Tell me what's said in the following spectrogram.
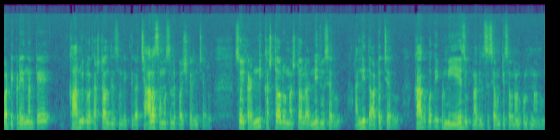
బట్ ఇక్కడ ఏంటంటే కార్మికుల కష్టాలు తెలిసిన వ్యక్తిగా చాలా సమస్యలు పరిష్కరించారు. సో ఇక్కడ అన్ని కష్టాలు నష్టాలు అన్నీ చూశారు. అన్నీ దాటొచ్చారు. కాకపోతే ఇప్పుడు మీ ఏజ్ నాకు తెలిసి సెవెంటీ సెవెన్ అనుకుంటున్నాను.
